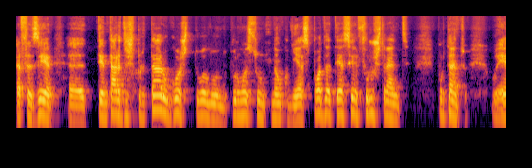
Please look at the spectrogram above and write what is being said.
a fazer, a tentar despertar o gosto do aluno por um assunto que não conhece, pode até ser frustrante. Portanto, é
